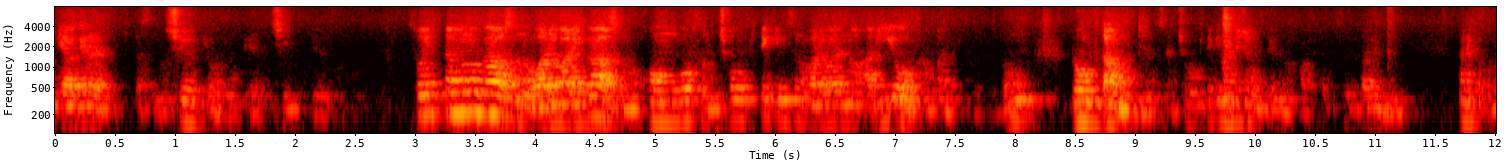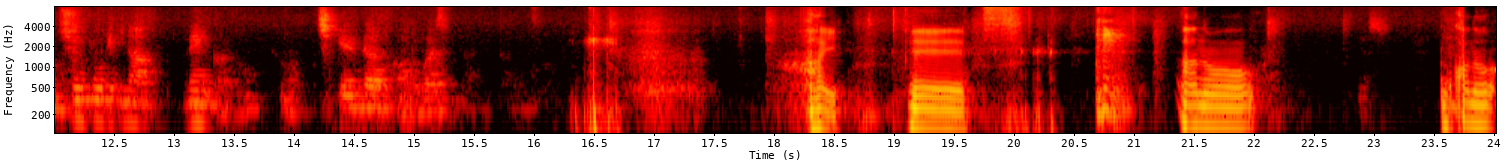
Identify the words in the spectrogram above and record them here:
ぎ上げられてきたその宗教における知っていうものそういったものがその我々がその今後その長期的にその我々のありようを考えていくロンロングタームのビジョンですね長期的なビジョンというのを獲得するために何かその宗教的な面からのその知見であるとかアドバイスみたいなのってありますか？はい、えーあのこの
